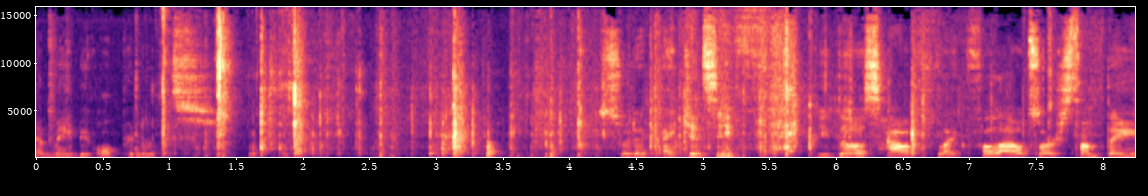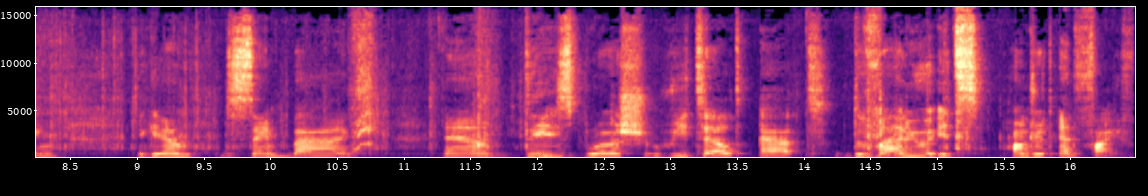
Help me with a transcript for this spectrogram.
and maybe open it so that I can see. It does have like fallouts or something. Again the same bag. And this brush retailed at the value it's 105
